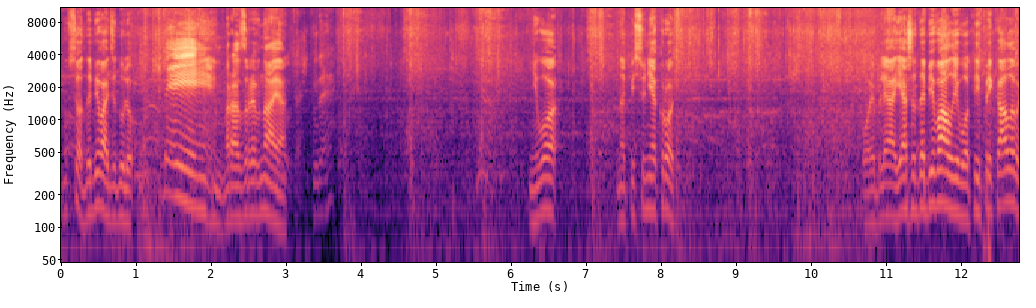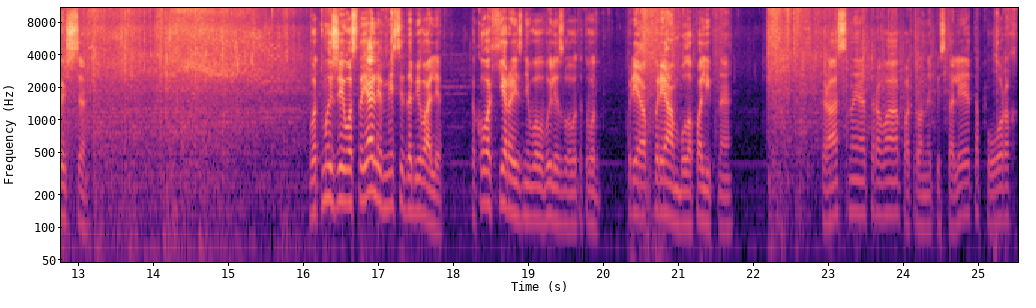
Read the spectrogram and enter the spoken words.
Ну все, добивай дедулю. Бим! Разрывная. У него на писюне кровь. Ой, бля, я же добивал его, ты прикалываешься? Вот мы же его стояли, вместе добивали. Какого хера из него вылезла вот эта вот пре преамбула полипная? Красная трава, патроны пистолета, порох.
